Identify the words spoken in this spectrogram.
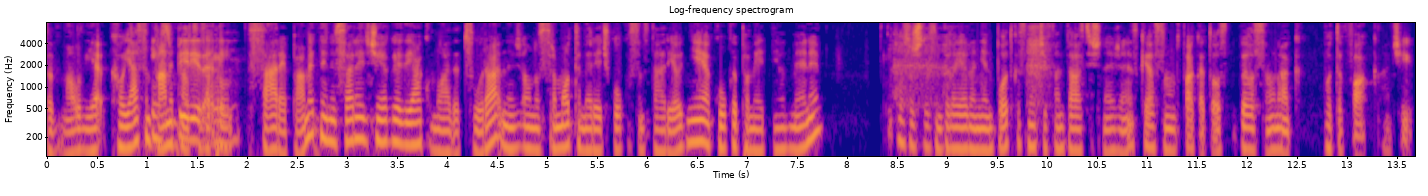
sad malo, ja, kao ja sam pametna, Inspirirani. Sara je pametna i ne Sara je ja je jako mlada cura, ne, ono sramota me reći koliko sam starija od nje, a koliko je pametnija od mene. Poslušala sam bila jedan njen podcast, znači fantastična je ženska, ja sam fakat bila sam onak, what the fuck, znači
